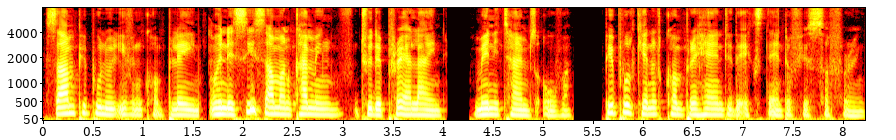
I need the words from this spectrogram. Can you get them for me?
Some people will even complain when they see someone coming to the prayer line many times over. People cannot comprehend the extent of your suffering.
